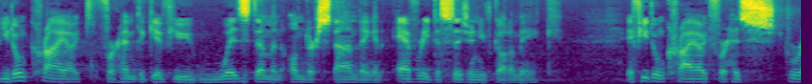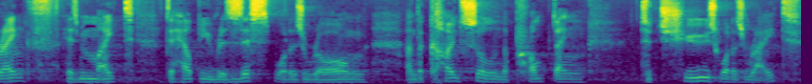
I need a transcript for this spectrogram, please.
You don't cry out for Him to give you wisdom and understanding in every decision you've got to make. If you don't cry out for His strength, His might to help you resist what is wrong, and the counsel and the prompting to choose what is right,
